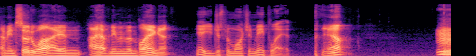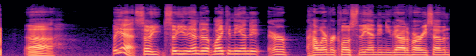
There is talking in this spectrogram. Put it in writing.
I mean, so do I, and I haven't even been playing it. Yeah, you just been watching me play it. Yep. Uh, but yeah, so so you ended up liking the ending, or however close to the ending you got of RE7.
